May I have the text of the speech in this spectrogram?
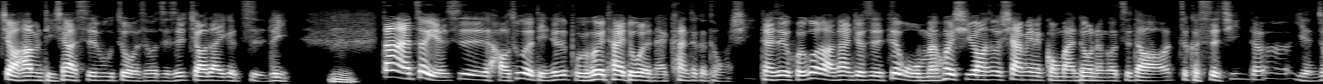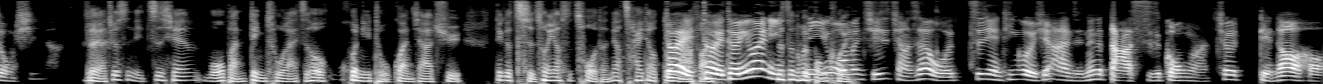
叫他们底下师傅做的时候，只是交代一个指令。嗯。当然，这也是好处的点，就是不会太多人来看这个东西。但是回过头来看，就是这我们会希望说，下面的公班都能够知道这个事情的严重性啊。对啊，就是你之前模板定出来之后，混凝土灌下去，那个尺寸要是错的，你要拆掉多对对对，因为你真的会崩溃。我们其实讲实在，我之前听过有些案子，那个打石工啊，就点到好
